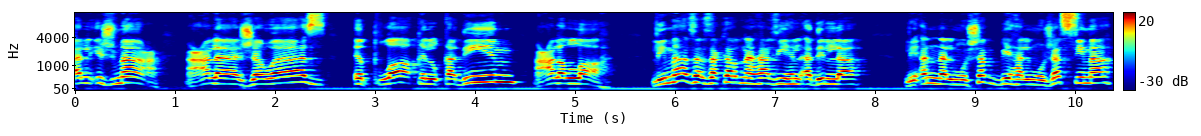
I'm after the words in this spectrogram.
الإجماع على جواز إطلاق القديم على الله. لماذا ذكرنا هذه الأدلة؟ لأن المشبهه المجسمة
